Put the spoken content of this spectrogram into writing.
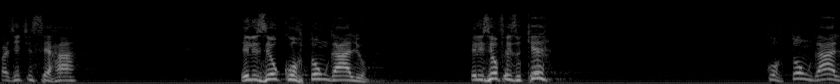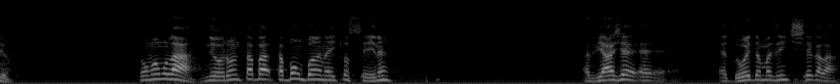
para a gente encerrar. Eliseu cortou um galho. Eliseu fez o quê? Cortou um galho. Então vamos lá, o neurônio está tá bombando aí que eu sei, né? A viagem é, é, é doida, mas a gente chega lá.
